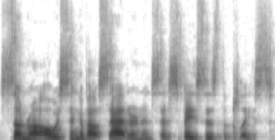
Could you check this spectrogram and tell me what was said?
Sun Ra always sang about Saturn and said space is the place.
